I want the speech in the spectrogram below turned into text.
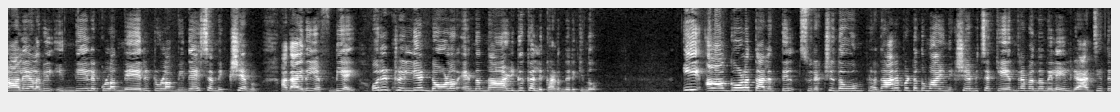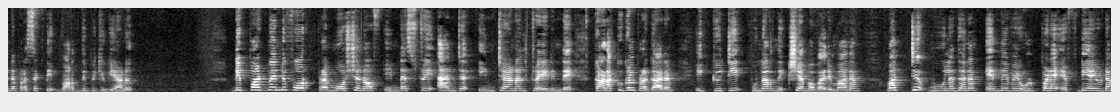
കാലയളവിൽ ഇന്ത്യയിലേക്കുള്ള നേരിട്ടുള്ള വിദേശ നിക്ഷേപം അതായത് എഫ് ഡി ഐ ഒരു ട്രില്യൺ ഡോളർ എന്ന നാഴികക്കല്ല് കടന്നിരിക്കുന്നു. ഈ ആഗോള തലത്തിൽ സുരക്ഷിതവും പ്രധാനപ്പെട്ടതുമായി നിക്ഷേപിച്ച കേന്ദ്രമെന്ന നിലയിൽ രാജ്യത്തിന്റെ പ്രസക്തി വർദ്ധിപ്പിക്കുകയാണ്. Department for promotion of industry and internal ട്രേഡിന്റെ കണക്കുകൾ പ്രകാരം ഇക്വിറ്റി പുനർനിക്ഷേപ വരുമാനം മറ്റ് മൂലധനം എന്നിവയുൾപ്പെടെ എഫ് ഡി ഐയുടെ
